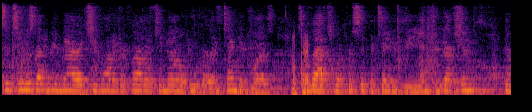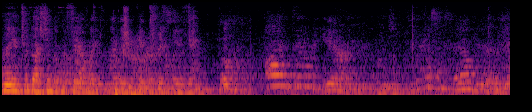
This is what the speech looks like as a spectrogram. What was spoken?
Since she was going to be married, she wanted her father to know who her intended was. Okay. So that's what precipitated the introduction, the reintroduction of the family, and they became a family again. Oh, down here. Yes, it's down here. You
